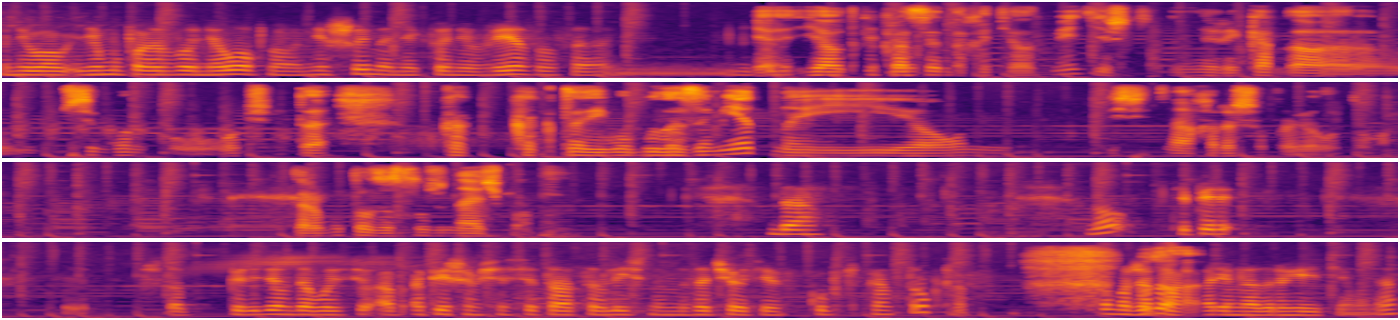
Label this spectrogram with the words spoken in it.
У него, ему повезло, не лопнула ни шина, никто не врезался. Никто, я, я вот как раз это хотел отметить, что Рикардо всю гонку, в общем-то, как, как-то его было заметно, и он действительно хорошо провел эту гонку. Заработал заслуженное очко. Да. Ну, теперь что перейдем, допустим, опишем сейчас ситуацию в личном зачете в Кубке конструкторов. Потом уже ну, да. поговорим на другие темы, да?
